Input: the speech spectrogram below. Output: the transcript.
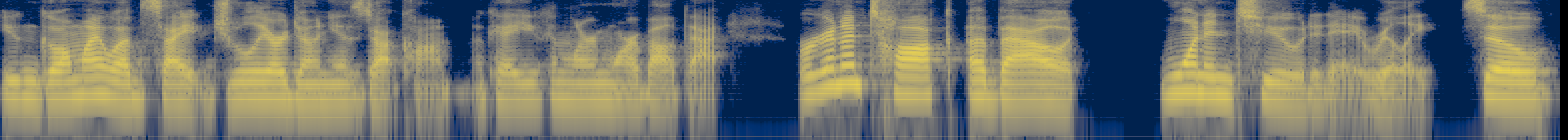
You can go on my website, julieordonez.com. Okay. You can learn more about that. We're going to talk about one and two today, really. So,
